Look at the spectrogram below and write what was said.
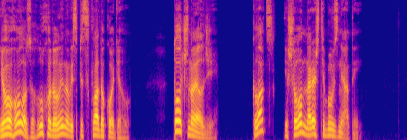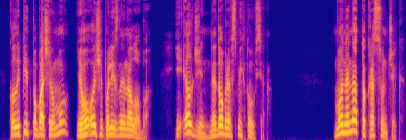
Його голос глухо долинув із під складок одягу. Точно, Елджі. Клац, і шолом нарешті був знятий. Коли Піт побачив Мо, його очі полізли на лоба, і Елджі недобре всміхнувся. Мо не надто красунчик,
